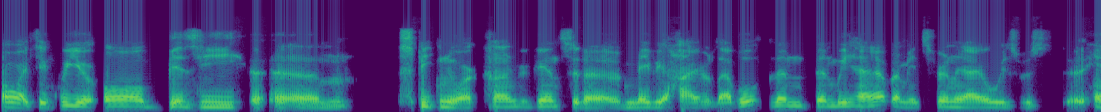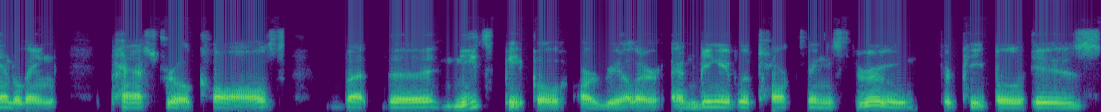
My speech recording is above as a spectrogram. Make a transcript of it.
Oh, I think we are all busy um, speaking to our congregants at a maybe a higher level than than we have. I mean, certainly I always was uh, handling pastoral calls, but the needs people are realer, and being able to talk things through for people is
